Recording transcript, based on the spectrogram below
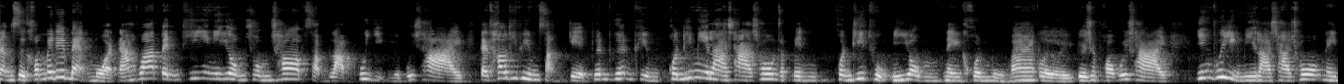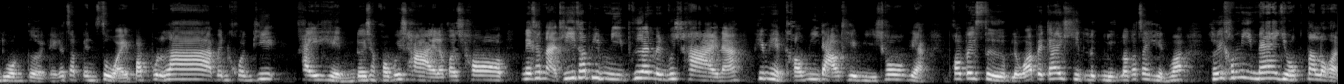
หนังสือเขาไม่ได้แบ่งหมวดนะว่าเป็นที่นิยมชมชอบสำหรับผู้หญิงหรือผู้ชาย แต่เท่าที่พิมพ์สังเกตเพื่อนๆพิมพ์ คนที่มีราชาโชคจะเป็นคนที่ถูกนิยมในคนหมู่มากเลย โดยเฉพาะผู้ชาย ยิ่งผู้หญิงมีราชาโชคในดวงเกิดเนี่ยก็จะเป็นสวยป๊อปปูล่าเป็นคนที่ใครเห็นโดยเฉพาะผู้ชายแล้วก็ชอบ ในขณะที่ถ้าพิมพ์มีเพื่อนเป็นผู้ชายนะ พิมพ์เห็นเขามีดาวเทวีโชคเนี่ยพอไปสืบหรือว่าไปใกล้ชิดลึกๆเราก็จะเห็นว่าเฮ้ยเขามีแม่ยกตลอด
